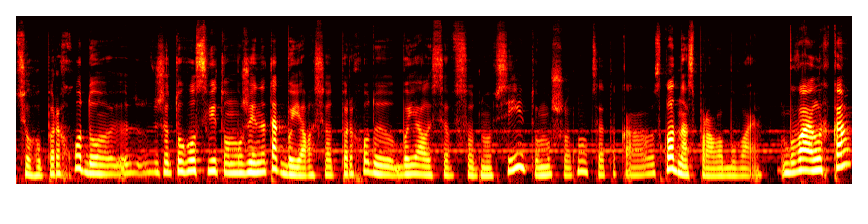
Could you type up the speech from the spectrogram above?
цього переходу. Е, Вже того світу, може, і не так боялися, от переходу боялися все одно всі, тому що ну, це така складна справа буває. Буває легка,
